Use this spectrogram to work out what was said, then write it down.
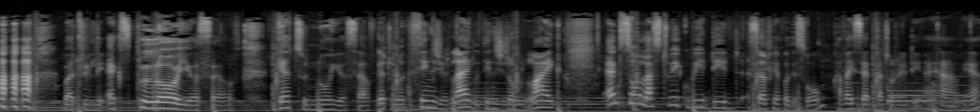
But really explore yourself. Get to know yourself. Get to know the things you like the things you don't like. And so last week we did self-care for the soul. Have i said that already? I have yeah?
